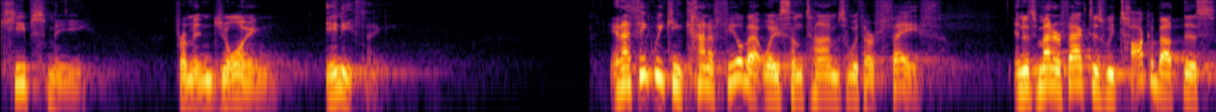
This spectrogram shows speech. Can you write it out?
keeps me from enjoying anything. And I think we can kind of feel that way sometimes with our faith. And as a matter of fact, as we talk about this,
